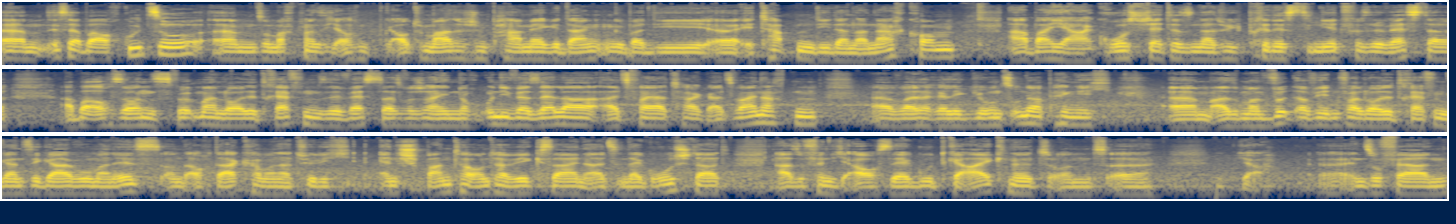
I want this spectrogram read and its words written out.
Ähm, ist aber auch gut so. Ähm, so macht man sich auch automatisch ein paar mehr Gedanken über die äh, Etappen, die dann danach kommen. Aber ja, Großstädte sind natürlich prädestiniert für Silvester. Aber auch sonst wird man Leute treffen. Silvester ist wahrscheinlich wahrscheinlich noch universeller als Feiertag als Weihnachten, äh, weil religionsunabhängig. Ähm, also man wird auf jeden Fall Leute treffen, ganz egal wo man ist. Und auch da kann man natürlich entspannter unterwegs sein als in der Großstadt. Also finde ich auch sehr gut geeignet und äh, ja, äh, insofern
